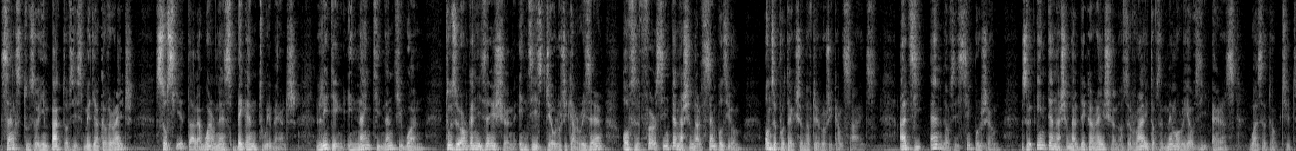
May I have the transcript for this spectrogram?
Thanks to the impact of this media coverage, societal awareness began to emerge, leading in 1991 to the organization in this geological reserve of the first international symposium on the protection of geological sites. At the end of this symposium, the International Declaration of the Right of the Memory of the Earth was adopted.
